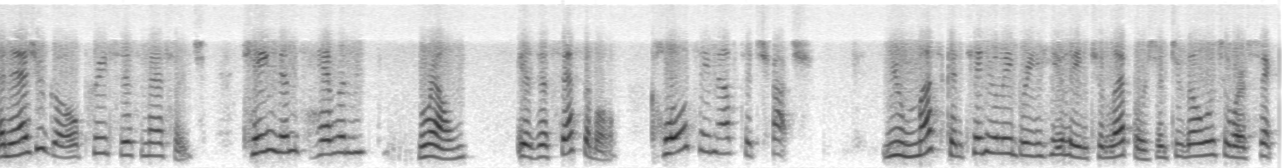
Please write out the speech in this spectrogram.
And as you go, preach this message Kingdom's heaven realm is accessible, close enough to touch. You must continually bring healing to lepers and to those who are sick,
